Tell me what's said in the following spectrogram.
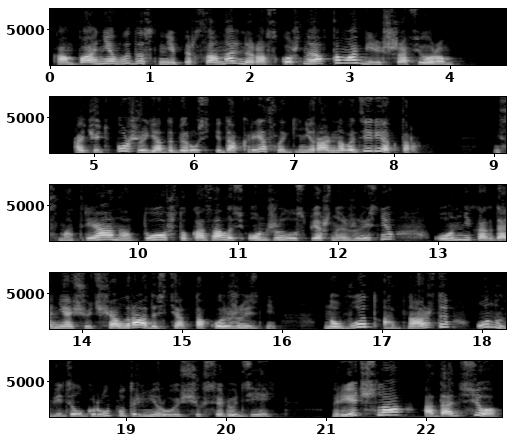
Компания выдаст мне персональный роскошный автомобиль с шофером. А чуть позже я доберусь и до кресла генерального директора. Несмотря на то, что казалось, он жил успешной жизнью, он никогда не ощущал радости от такой жизни – но вот однажды он увидел группу тренирующихся людей. Речь шла о дадзё.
